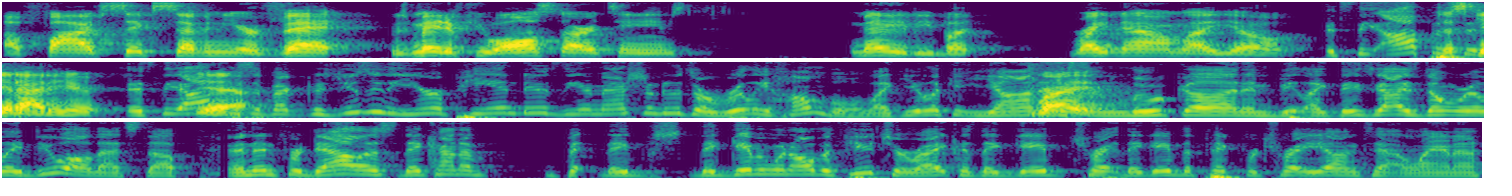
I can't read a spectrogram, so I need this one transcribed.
a five, six, seven year vet who's made a few All Star teams, maybe. But right now, I'm like, yo, it's the opposite. just get out of here. It's the Yeah. opposite because usually the European dudes, the international dudes, are really humble. Like you look at Giannis Right. and Luka, and Embiid, like these guys don't really do all that stuff. And then for Dallas, they kind of they they gave everyone all the future, right? Because they gave Trey, they gave the pick for Trae Young to Atlanta.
